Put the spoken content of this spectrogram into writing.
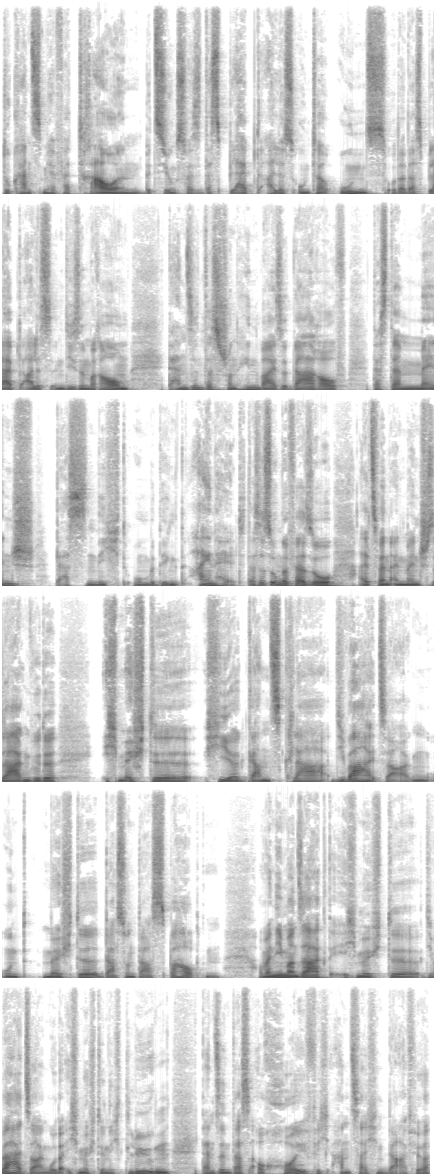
du kannst mir vertrauen, beziehungsweise das bleibt alles unter uns oder das bleibt alles in diesem Raum, dann sind das schon Hinweise darauf, dass der Mensch das nicht unbedingt einhält. Das ist ungefähr so, als wenn ein Mensch sagen würde, ich möchte hier ganz klar die Wahrheit sagen und möchte das und das behaupten. Und wenn jemand sagt, ich möchte die Wahrheit sagen oder ich möchte nicht lügen, dann sind das auch häufig Anzeichen dafür,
